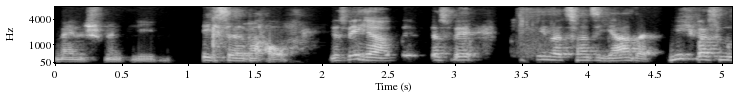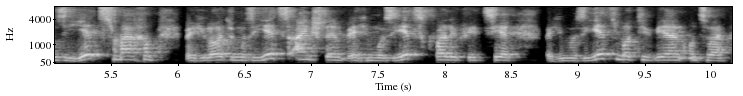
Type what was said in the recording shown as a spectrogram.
Management lieben. Ich selber auch. Deswegen, ja. das wäre in 10 20 Jahren sein. Nicht, was muss ich jetzt machen, welche Leute muss ich jetzt einstellen, welche muss ich jetzt qualifizieren, welche muss ich jetzt motivieren und so weiter,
